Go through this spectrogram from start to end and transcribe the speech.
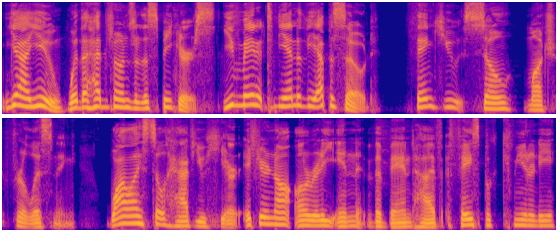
Yeah, you, with the headphones or the speakers. You've made it to the end of the episode. Thank you so much for listening. While I still have you here, if you're not already in the Bandhive Facebook community,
